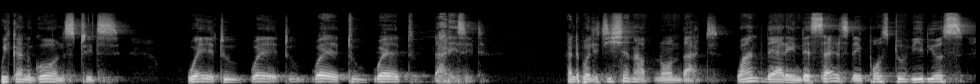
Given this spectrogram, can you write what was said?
We can go on streets, where to, where to, where to, where to. That is it. And the politicians have known that. Once they are in the cells, they post two videos.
